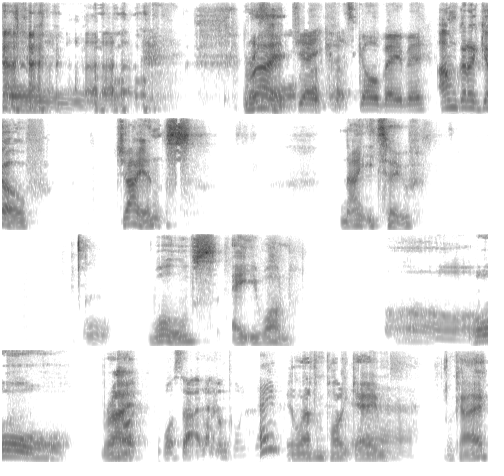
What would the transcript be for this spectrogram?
Oh. right. Oh, Jake, okay. let's go, baby. I'm gonna go Giants 92, Ooh. Wolves 81. Oh, Oh. Right. What's that, 11 point game? 11 point game. yeah. Okay.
